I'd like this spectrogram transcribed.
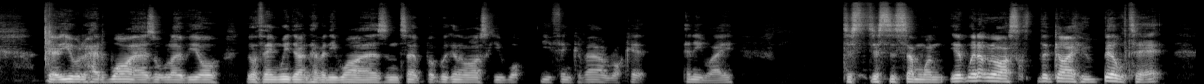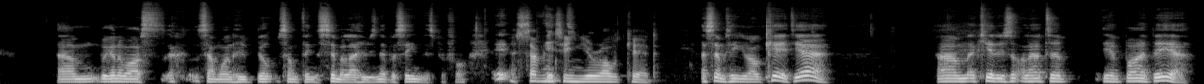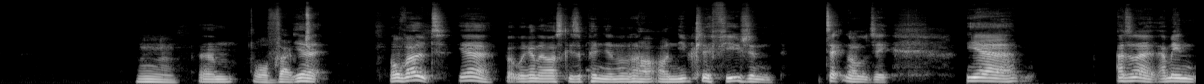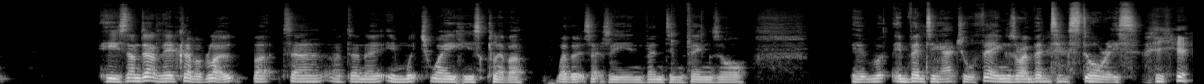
you know you would have had wires all over your your thing. We don't have any wires, and so but we're going to ask you what you think of our rocket anyway just just as someone we're not going to ask the guy who built it um, we're going to ask someone who built something similar who's never seen this before. It, A 17 year old kid. a 17 year old kid yeah. Um, a kid who's not allowed to you know, buy a beer. Hmm. um, Or vote. yeah. Or vote yeah. But we're going to ask his opinion on our, our nuclear fusion technology. Yeah. I don't know. I mean he's undoubtedly a clever bloke, but uh, I don't know in which way he's clever. Whether it's actually inventing things or inventing actual things or inventing stories. yeah.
